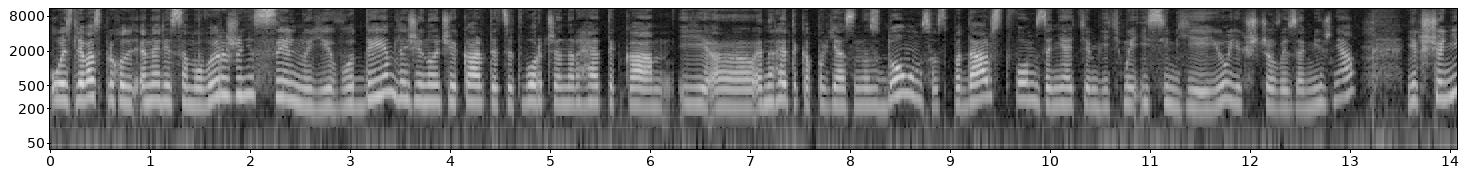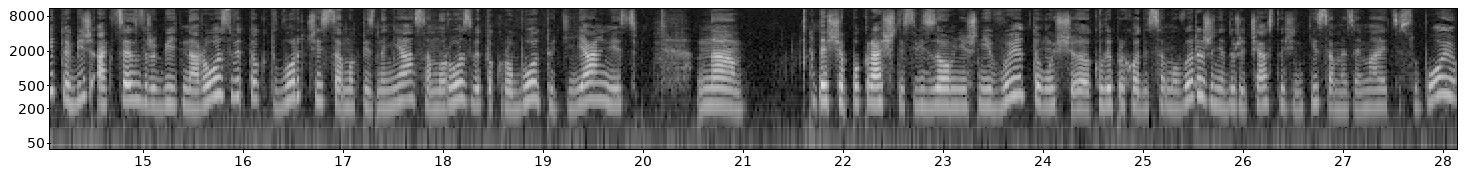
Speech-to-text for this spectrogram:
Ось для вас приходить енергія самовираження, сильної води. Для жіночої карти це творча енергетика і е, енергетика пов'язана з домом, з господарством, заняттям дітьми і сім'єю, якщо ви заміжня. Якщо ні, то більш акцент зробіть на розвиток, творчість, самопізнання, саморозвиток, роботу, діяльність. на те, щоб покращити свій зовнішній вид, тому що коли приходить самовираження, дуже часто жінки саме займаються собою,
